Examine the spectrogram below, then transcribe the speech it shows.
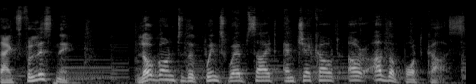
Thanks for listening. Log on to the Quint's website and check out our other podcasts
